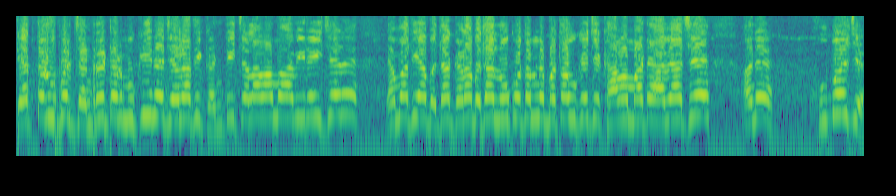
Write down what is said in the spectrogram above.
ટ્રેક્ટર ઉપર જનરેટર મૂકીને જેનાથી ઘંટી ચલાવવામાં આવી રહી છે ને, એમાંથી આ બધા ઘણા બધા લોકો તમને બતાવું કે જે ખાવા માટે આવ્યા છે અને ખૂબ જ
